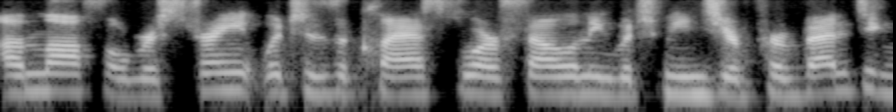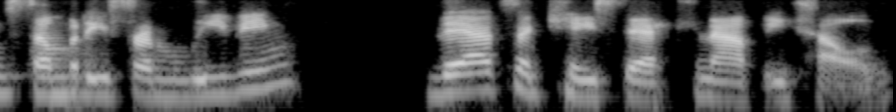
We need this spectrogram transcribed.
unlawful restraint, which is a class four felony, which means you're preventing somebody from leaving. That's a case that cannot be held.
